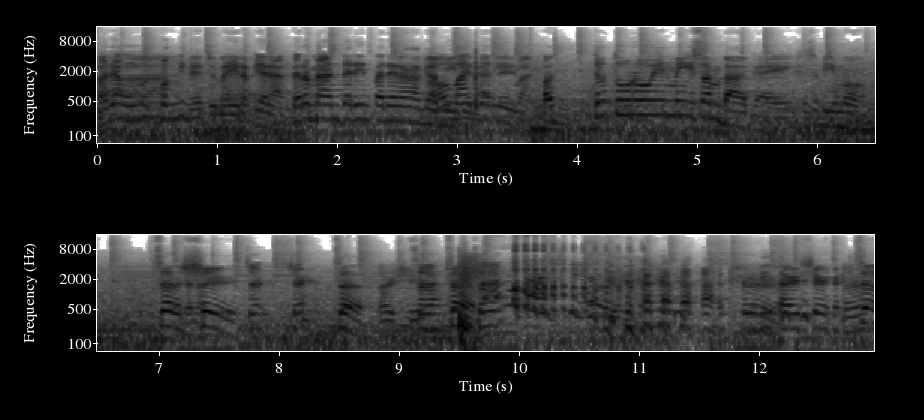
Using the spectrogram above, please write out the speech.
Parang mag- pag- Medyo mahirap yan ah. Pero Mandarin pa rin ang gagamitin Oo, Mandarin natin. man. Pag tuturuin mo yung isang bagay, sasabihin mo, Tse, shi, Sure, sure. tse, Tarshir. tse, tse. Hindi tarshir. Tse,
